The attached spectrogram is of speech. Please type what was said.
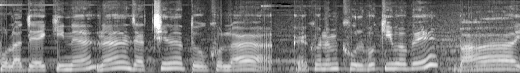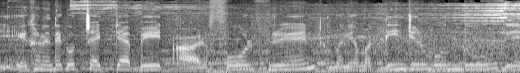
খোলা যায় কিনা? না না যাচ্ছে না তো খোলা। এখন আমি খুলবো কীভাবে? ভাই, এখানে দেখো চারটা বেড আর ফোর ফ্রেন্ড মানে আমার তিনজন বন্ধুকে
